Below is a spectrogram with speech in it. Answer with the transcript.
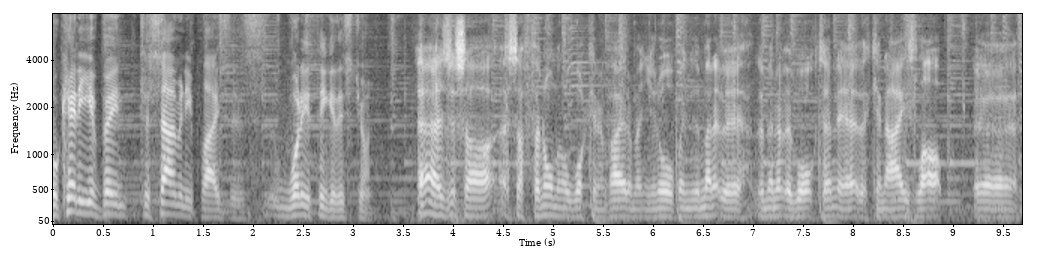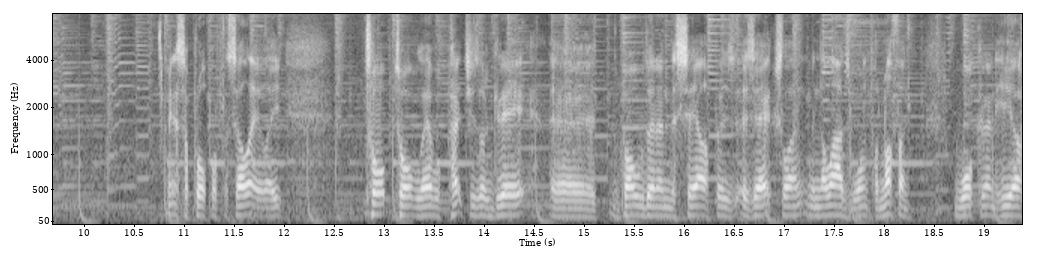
Well, Kenny, you've been to so many places. What do you think of this joint? It is. It's a it's a phenomenal working environment. You know, when the minute we the minute we walked into it, the kind of eyes lit up. Uh, I mean, it's a proper facility. Like top top level pitches are great. Uh, the building and the setup is, is excellent. I mean, the lads want for nothing. Walking in here,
